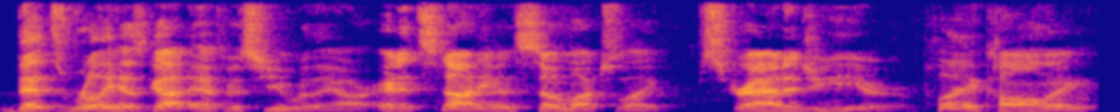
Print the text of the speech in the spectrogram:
that really has got FSU where they are. And it's not even so much like strategy or play calling.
